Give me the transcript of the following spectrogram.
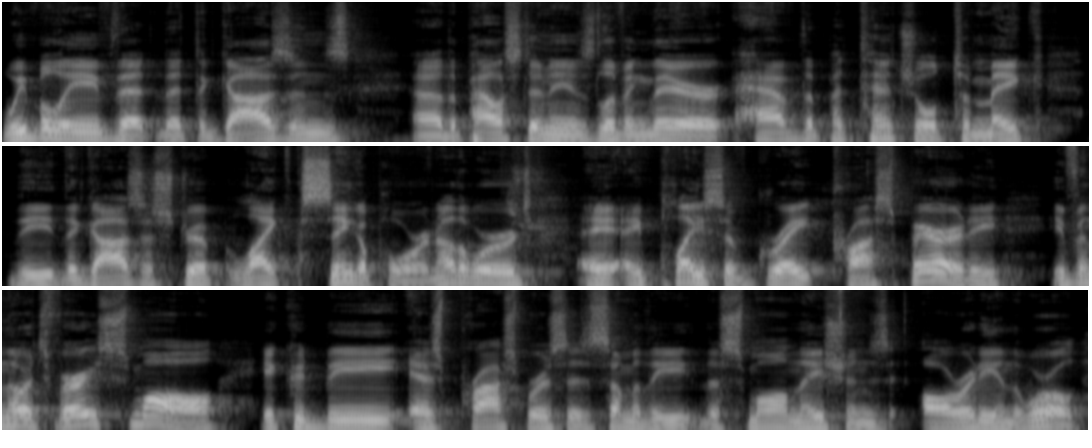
we believe that, that the Gazans, uh, the Palestinians living there, have the potential to make the, the Gaza Strip like Singapore. In other words, a, a place of great prosperity. Even though it's very small, it could be as prosperous as some of the, the small nations already in the world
